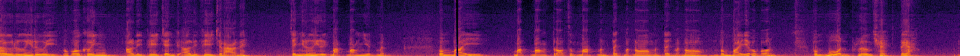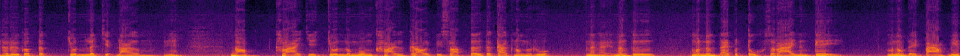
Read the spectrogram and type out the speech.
ទៅរឿយរឿយបងប្អូនឃើញ LDP ចេញពី LDP ច្រើនណាចេញរឿយរឿយបាត់បង់ញាតមិត្ត8 បាត់បង់ទ្រព្យសម្បត្តិបន្តិចម្ដងបន្តិចម្ដង8ហ៎បងប្អូន9ភ្លើងឆេះផ្ទះឬក៏ទឹកជន់លិចជាដើមណា10คล้ายជាជន់ល្ងងខ្លៅក្រោយពីស្លាប់ទៅទៅកើតក្នុងនរកហ្នឹងហើយហ្នឹងគឺមនុស្សដែលបន្ទុះសរាយនឹងគេ មនុស្សដែលតាមបៀត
